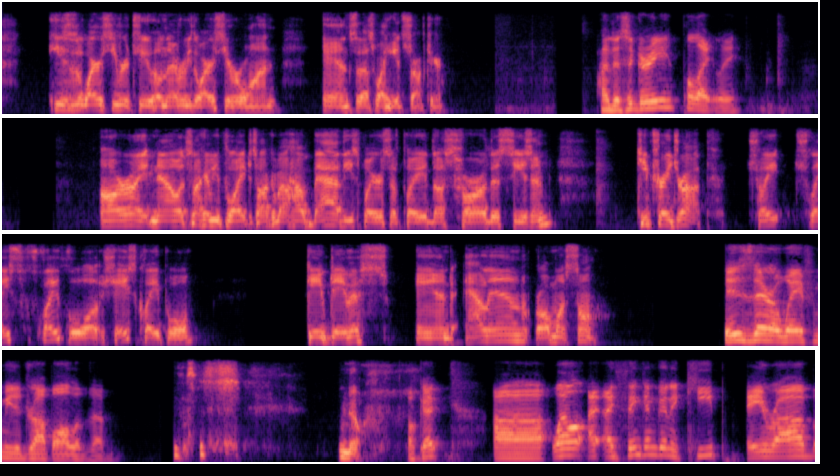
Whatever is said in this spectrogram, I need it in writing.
he's the wide receiver two. He'll never be the wide receiver one, and so that's why he gets dropped here. I disagree politely. All right, now it's not going to be polite to talk about how bad these players have played thus far this season. Keep trade drop. Chase Claypool, Chase Claypool, Gabe Davis, and Allen Robinson. Is there a way for me to drop all of them? no. Okay. Uh, well, I, I think I'm going to keep A Rob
